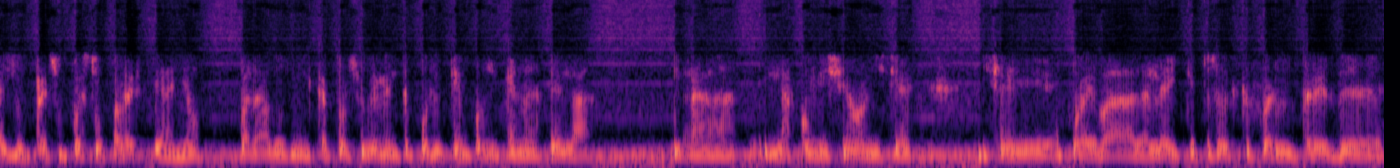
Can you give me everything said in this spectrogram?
Hay un presupuesto para este año, para 2014, obviamente por el tiempo en que nace la la, comisión y se y se aprueba la ley que tú sabes que fue el 3 de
